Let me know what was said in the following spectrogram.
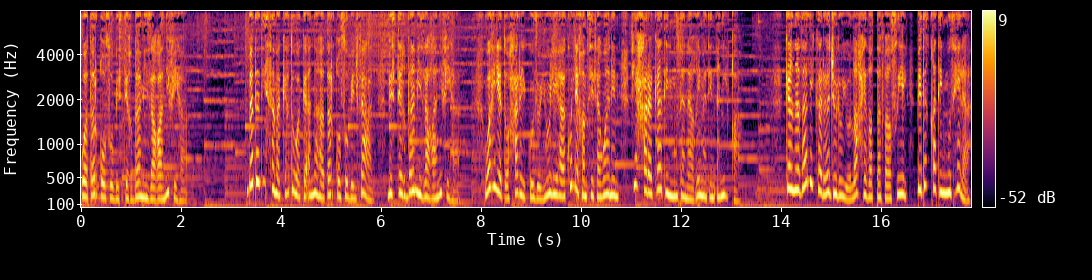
وترقص باستخدام زعانفها. بدت السمكات وكأنها ترقص بالفعل باستخدام زعانفها. وهي تحرك ذيولها كل خمس ثوان في حركات متناغمة أنيقة. كان ذلك الرجل يلاحظ التفاصيل بدقة مذهلة.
